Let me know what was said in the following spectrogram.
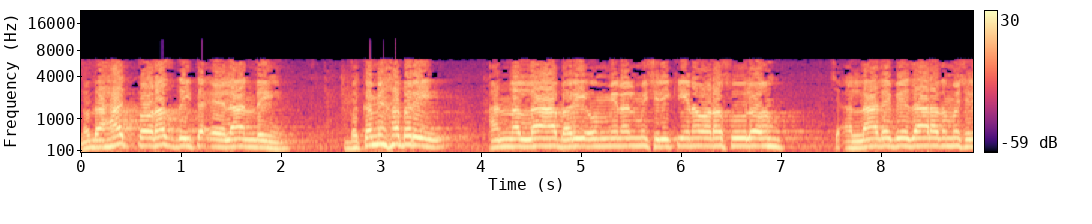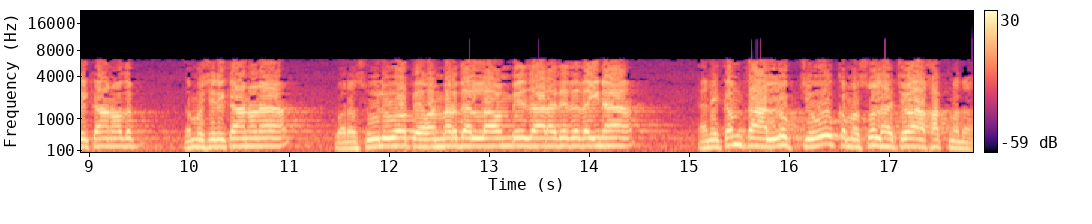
نو د حج پر ورځ دی ته اعلان دی د کوم خبرې ان الله بری من المشرکین ورسوله چې الله دې بیزار د مشرکانو د مشرکانو نه ورسول او پیغمبر د الله هم بیزار دې د دینا یعنی کم تعلق چې کوم صلح چې ختمه ده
